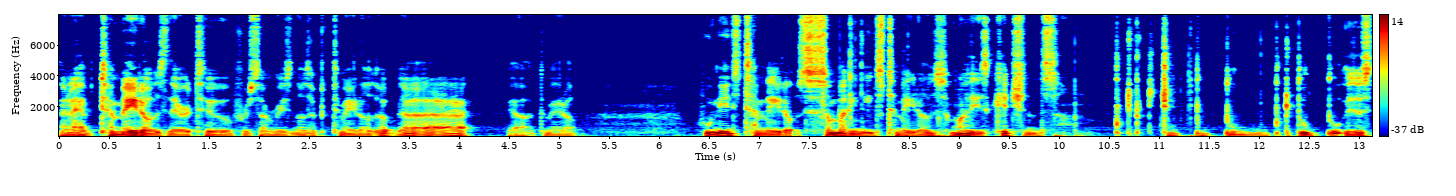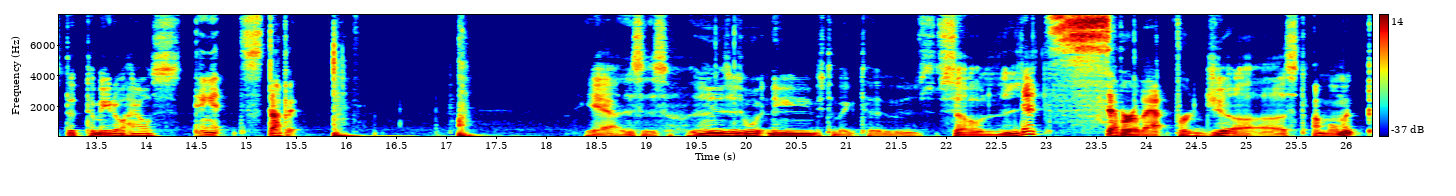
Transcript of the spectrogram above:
And I have tomatoes there too for some reason. Those are tomatoes. Oh, ah, yeah, tomato. Who needs tomatoes? Somebody needs tomatoes. One of these kitchens. Is this the tomato house? Dang it. Stop it. Yeah, this is this is what needs tomatoes. So let's sever that for just a moment.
